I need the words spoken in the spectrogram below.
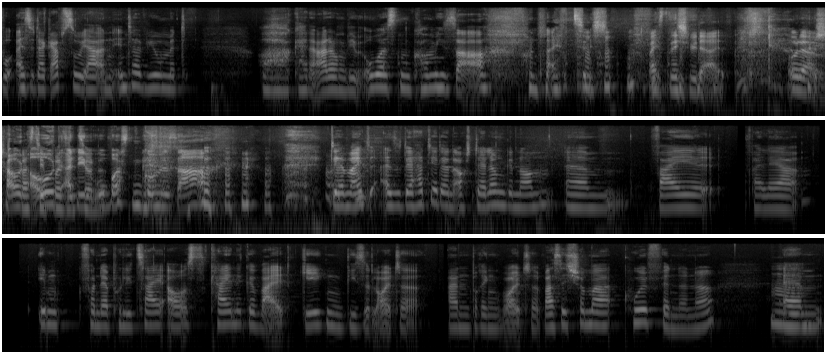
wo, also da gab es so ja ein Interview mit, oh, keine Ahnung, dem obersten Kommissar von Leipzig. Ich weiß nicht, wie der heißt. Oder Schaut out an den obersten Kommissar. der meinte, also der hat ja dann auch Stellung genommen, ähm, weil, weil er eben von der Polizei aus keine Gewalt gegen diese Leute anbringen wollte, was ich schon mal cool finde, ne? Mhm. Ähm,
